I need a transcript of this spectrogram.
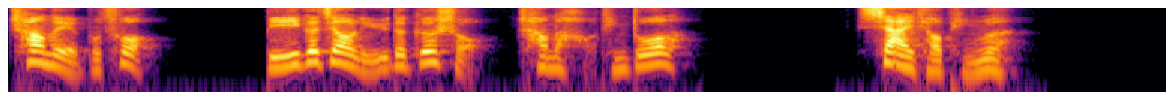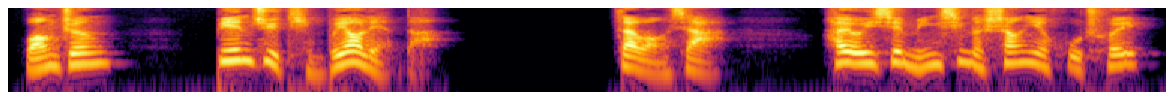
唱的也不错，比一个叫鲤鱼的歌手唱的好听多了。下一条评论，王铮编剧挺不要脸的。再往下，还有一些明星的商业互吹，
